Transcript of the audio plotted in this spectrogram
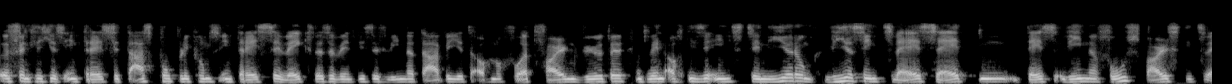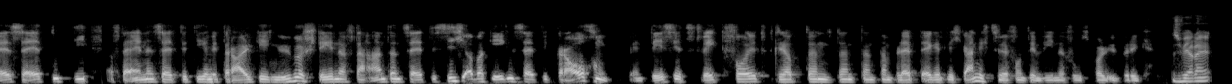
öffentliches Interesse, das Publikumsinteresse wächst. Also wenn dieses Wiener Derby jetzt auch noch fortfallen würde und wenn auch diese Inszenierung, wir sind zwei Seiten des Wiener Fußballs, die zwei Seiten Seiten, die auf der einen Seite diametral gegenüberstehen, auf der anderen Seite sich aber gegenseitig brauchen. wenn das jetzt wegfällt, glaube dann, dann, dann, dann bleibt eigentlich gar nichts mehr von dem Wiener Fußball übrig. Das wäre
